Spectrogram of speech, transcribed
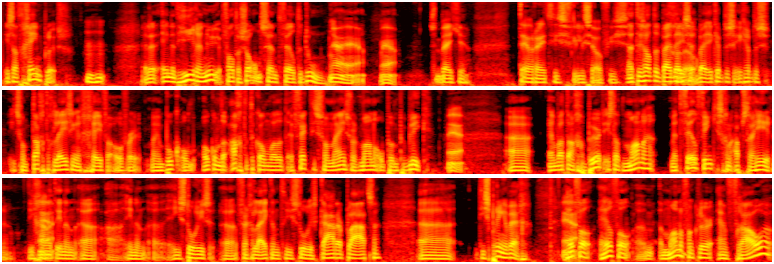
is dat geen plus. Mhm. En In het hier en nu valt er zo ontzettend veel te doen. Ja, ja, ja. Ja. Het is een beetje theoretisch, filosofisch. Het is altijd bij Gelul. deze. Bij, ik, heb dus, ik heb dus iets van 80 lezingen gegeven over mijn boek. Om, ook om erachter te komen wat het effect is van mijn soort mannen op een publiek. Ja. Uh, en wat dan gebeurt is dat mannen met veel vinkjes gaan abstraheren. Die gaan Ja. het in een, uh, uh, in een uh, historisch, vergelijkend historisch kader plaatsen. Die springen weg. Ja. Heel veel, heel veel um, mannen van kleur en vrouwen,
